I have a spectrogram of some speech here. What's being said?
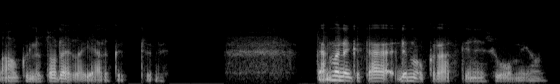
Mä oon kyllä todella järkyttynyt. Tämmöinenkö tämä demokraattinen Suomi on?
